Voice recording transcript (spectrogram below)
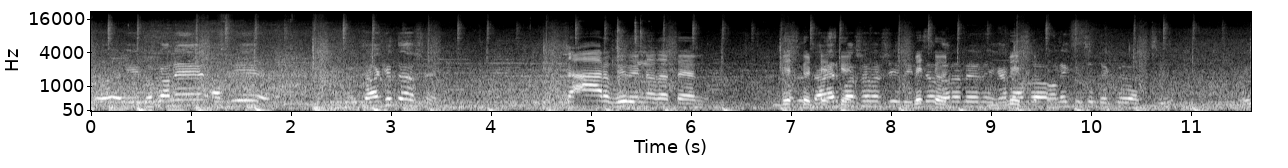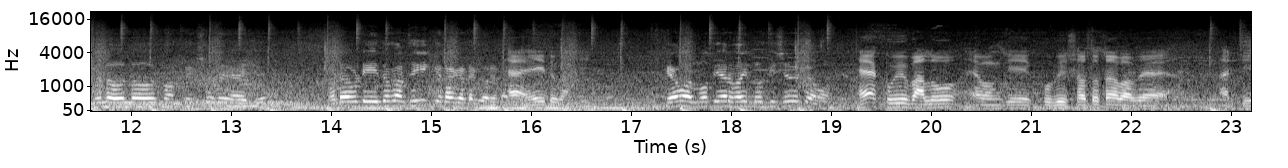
তো এই দোকানে আপনি চা খেতে আসেন? চার বিভিন্ন জাতের বিস্কুট পাশাপাশি বিভিন্ন ধরনের এখানে আমরা অনেক কিছু দেখতে পাচ্ছি। এগুলো হলো কনফেকশনের আইটেম মোটামুটি এই দোকান থেকেই কেনাকাটা করেন হ্যাঁ এই দোকানটি কেমন? মতিয়ার ভাই লোক হিসেবে কেমন? হ্যাঁ খুবই ভালো এবং কি খুবই সততাভাবে আর কি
